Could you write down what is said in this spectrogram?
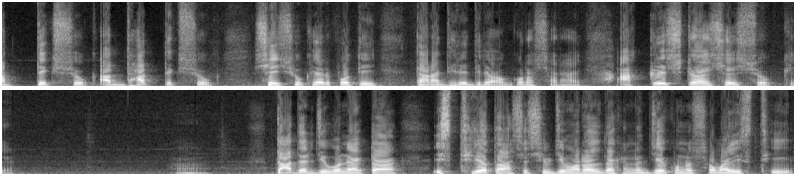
আত্মিক সুখ আধ্যাত্মিক সুখ। সেই সুখের প্রতি তারা ধীরে ধীরে অগ্রসর হয়। আকৃষ্ট হয় সেই সুখকে। হ্যাঁ, তাদের জীবনে একটা স্থিরতা আসে শিবজি মহারাজ দেখেন না যে কোনো সময় স্থির।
